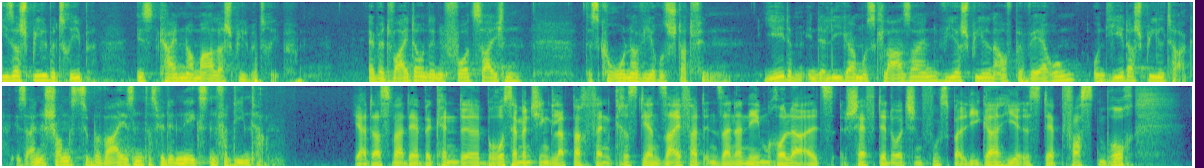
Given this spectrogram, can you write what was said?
Dieser Spielbetrieb ist kein normaler Spielbetrieb. Er wird weiter unter den Vorzeichen des Coronavirus stattfinden. Jedem in der Liga muss klar sein, wir spielen auf Bewährung und jeder Spieltag ist eine Chance zu beweisen, dass wir den nächsten verdient haben. Ja, das war der bekannte Borussia Mönchengladbach-Fan Christian Seifert in seiner Nebenrolle als Chef der deutschen Fußballliga. Hier ist der Pfostenbruch,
